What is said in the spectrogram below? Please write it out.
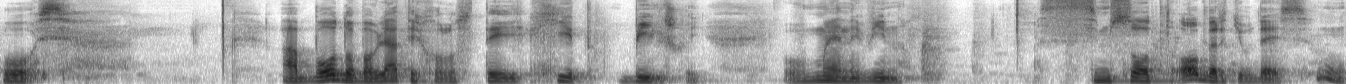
Ось. Або додати холостий хід більший. В мене він 700 обертів десь. Ну,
